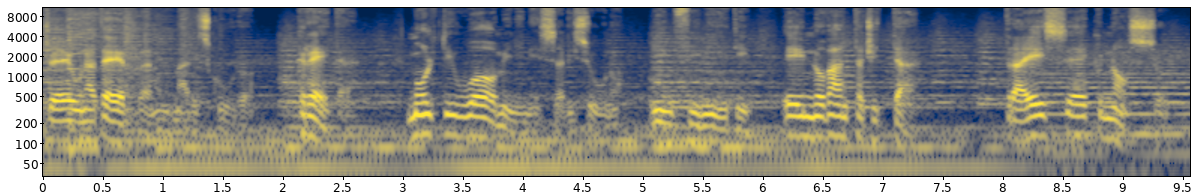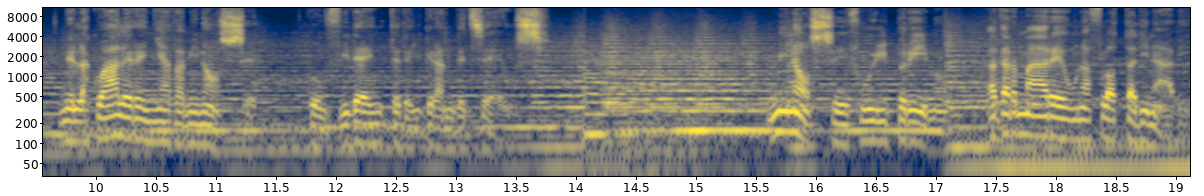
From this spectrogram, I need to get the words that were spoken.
C'è una terra nel mare scuro, Creta. Molti uomini in essa vi sono, infiniti, e 90 città. Tra esse è Cnosso, nella quale regnava Minosse, confidente del grande Zeus. Minosse fu il primo ad armare una flotta di navi,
